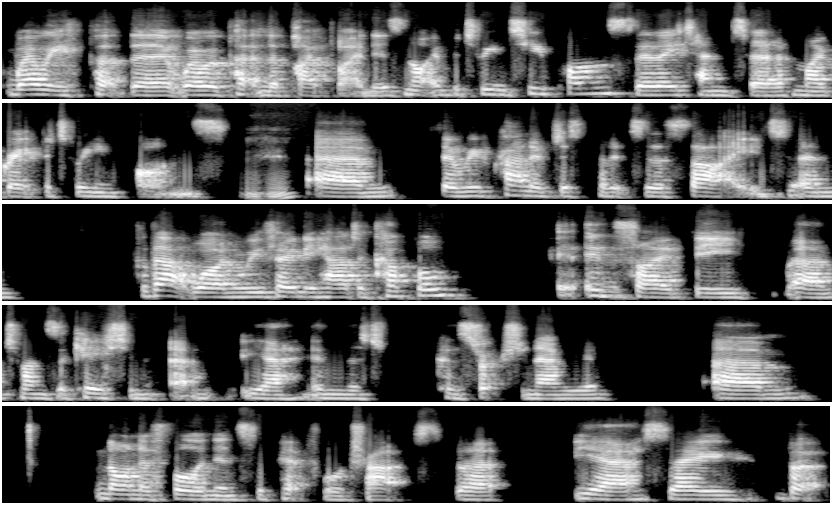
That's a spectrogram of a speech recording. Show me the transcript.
where we've put the where we're putting the pipeline is not in between two ponds, so they tend to migrate between ponds. Mm-hmm. Um, so we've kind of just put it to the side, and for that one, we've only had a couple inside the um, translocation, um, yeah, in the construction area. Um, none have fallen into the pitfall traps, but yeah, so but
